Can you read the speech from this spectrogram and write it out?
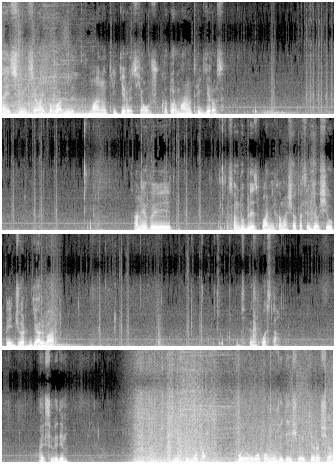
Aici nimic cel mai probabil, Manu Triggeros, iau jucător Manu Triggeros. Am nevoie să-mi dublez banii cam așa ca să-l iau și eu pe Jordi Alba. Începem cu ăsta. Hai să vedem. Este walkout. Băi, un walkout nu vedem și noi chiar așa.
